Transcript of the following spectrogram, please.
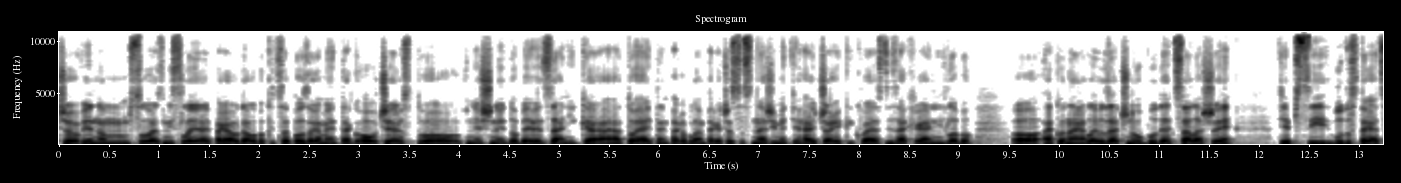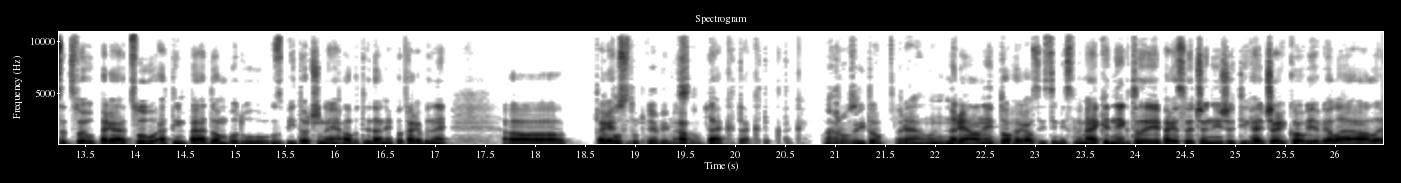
čo v jednom slova zmysle je aj pravda, lebo keď sa pozrieme, tak ovčiarstvo v dnešnej dobe zaniká a to je aj ten problém, prečo sa snažíme tie hajčariky kvásty zachrániť, lebo o, ako náhle začnú budať salaše, tie psy budú strácať svoju prácu a tým pádom budú zbytočné, alebo teda nepotrebné. O, pre... A postupne vymiznú. A, tak, tak, tak, tak. Hrozí to? Reálne? Mm, reálne to hrozí si myslím. Aj keď niekto je presvedčený, že tých hajčarikov je veľa, ale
